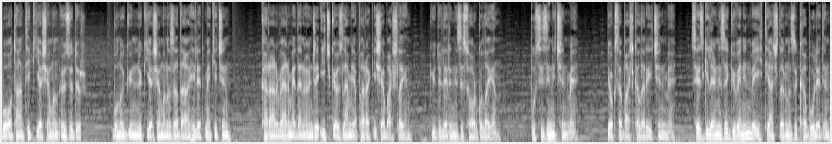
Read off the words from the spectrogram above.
Bu otantik yaşamın özüdür. Bunu günlük yaşamınıza dahil etmek için karar vermeden önce iç gözlem yaparak işe başlayın. Güdülerinizi sorgulayın. Bu sizin için mi? Yoksa başkaları için mi? Sezgilerinize güvenin ve ihtiyaçlarınızı kabul edin.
